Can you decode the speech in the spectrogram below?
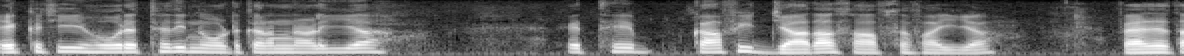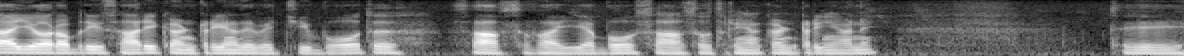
ਇੱਕ ਚੀਜ਼ ਹੋਰ ਇੱਥੇ ਦੀ ਨੋਟ ਕਰਨ ਵਾਲੀ ਆ, ਇੱਥੇ ਕਾਫੀ ਜ਼ਿਆਦਾ ਸਾਫ਼ ਸਫ਼ਾਈ ਆ। ਵੈਸੇ ਤਾਂ ਯੂਰਪ ਦੀ ਸਾਰੀ ਕੰਟਰੀਆਂ ਦੇ ਵਿੱਚ ਹੀ ਬਹੁਤ ਸਾਫ਼ ਸਫ਼ਾਈ ਆ, ਬਹੁਤ ਸਾਫ਼ ਸੁਥਰੀਆਂ ਕੰਟਰੀਆਂ ਨੇ। ਤੇ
